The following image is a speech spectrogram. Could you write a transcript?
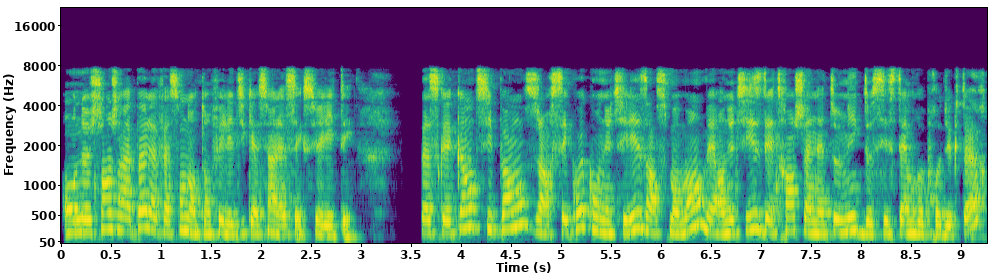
on ne changera pas la façon dont on fait l'éducation à la sexualité. Parce que quand ils pensent, genre, c'est quoi qu'on utilise en ce moment? Ben, on utilise des tranches anatomiques de systèmes reproducteurs.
